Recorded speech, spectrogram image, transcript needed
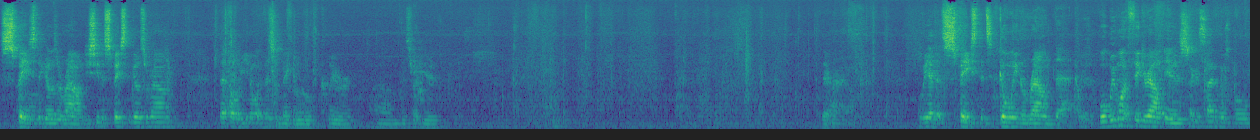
space that goes around. You see the space that goes around? That, oh, you know what, this would make it a little clearer, um, this right here. There. We have that space that's going around that. What we want to figure out is, Like a sideways bulb.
